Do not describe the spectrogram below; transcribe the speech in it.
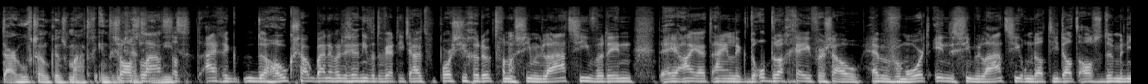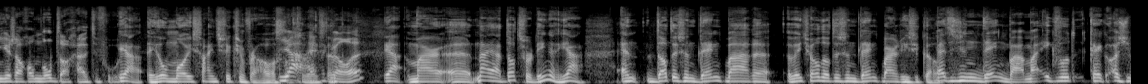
daar hoeft zo'n kunstmatige Zoals intelligentie laatst niet. dat eigenlijk de hoax zou ik bijna willen zeggen, niet, want er werd iets uit proportie gerukt van een simulatie waarin de AI uiteindelijk de opdrachtgever zou hebben vermoord in de simulatie, omdat hij dat als de manier zag om de opdracht uit te voeren. Ja, een heel mooi science fiction verhaal was dat Ja, geweest. eigenlijk wel, hè? Ja, maar eh, nou ja, dat soort dingen, ja. En dat is een denkbare, weet je wel, dat is een denkbaar risico. Het is een denkbaar, maar ik wil. Kijk, als je,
